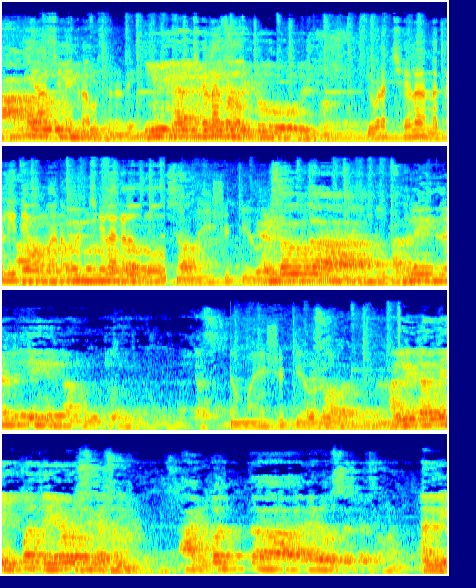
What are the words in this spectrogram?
ನಾಲ್ಕು ಯಾಸಿನಿ ಗ್ರಾಮಸ್ಥರು ರೀ ಇವರ ಛಲ ನಕಲಿ ದೇವಮಾನವ ಛಲಗಳವರು ಕೆಲಸ. ಮಹೇಶ್ ಶೆಟ್ಟಿ ಅವರು ಅಲ್ಲಿ ತನಕ ಇಪ್ಪತ್ತೇಳು ವರ್ಷ ಕೆಲಸ ಮಾಡಿದ್ರು ಆ, ಇಪ್ಪತ್ತ ಏಳು ವರ್ಷ ಕೆಲಸ ಮಾಡಿದ್ರು ಅಲ್ಲಿ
